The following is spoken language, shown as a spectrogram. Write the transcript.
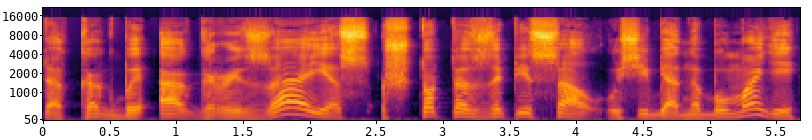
будто, как бы огрызаясь, что-то записал у себя на бумаге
